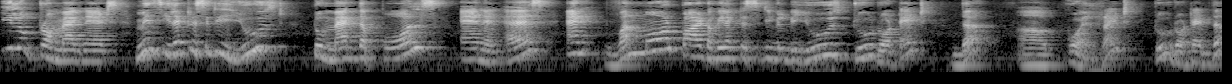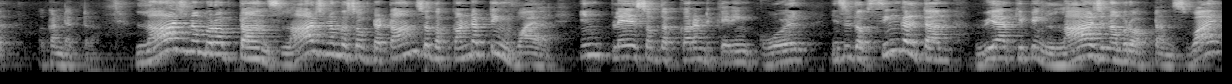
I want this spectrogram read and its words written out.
electromagnets means electricity used to make the poles N and S and one more part of electricity will be used to rotate the uh, coil right? To rotate the conductor. Large number of turns large numbers of the turns of the conducting wire in place of the current carrying coil. Instead of single turn we are keeping large number of turns. Why?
